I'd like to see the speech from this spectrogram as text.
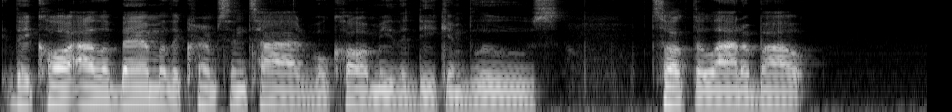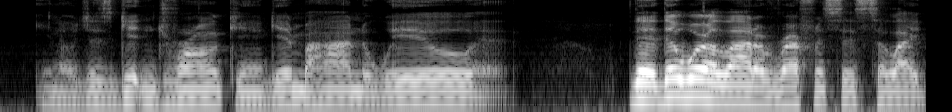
they call Alabama the Crimson Tide, will call me the Deacon Blues. Talked a lot about you know just getting drunk and getting behind the wheel and there there were a lot of references to like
